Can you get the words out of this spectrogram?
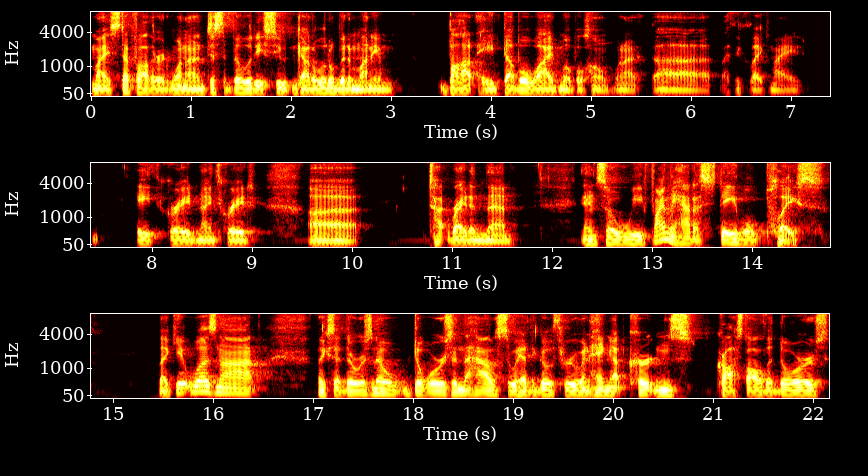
my stepfather had won a disability suit and got a little bit of money and bought a double wide mobile home when I, uh, I think like my eighth grade, ninth grade, uh, t- right in then. And so we finally had a stable place. Like it was not, like I said, there was no doors in the house. So we had to go through and hang up curtains across all the doors.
